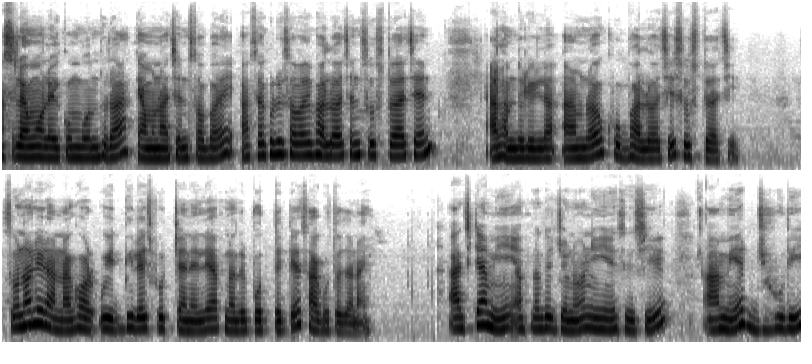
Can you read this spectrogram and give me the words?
আসসালামু আলাইকুম বন্ধুরা, কেমন আছেন সবাই? আশা করি সবাই ভালো আছেন, সুস্থ আছেন। আলহামদুলিল্লাহ, আমরাও খুব ভালো আছি, সুস্থ আছি। সোনালি রান্নাঘর উইথ ভিলেজ ফুড চ্যানেলে আপনাদের প্রত্যেককে স্বাগত জানাই। আজকে আমি আপনাদের জন্য নিয়ে এসেছি আমের ঝুরি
